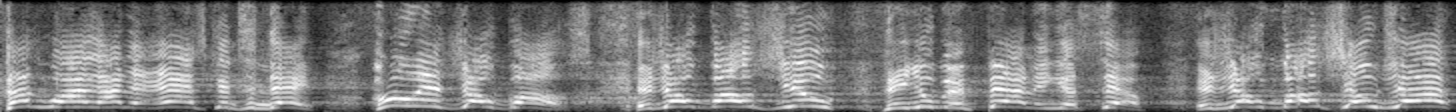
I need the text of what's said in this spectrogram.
That's why I got to ask you today, who is your boss? Is your boss you? Then you've been failing yourself. Is your boss your job?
